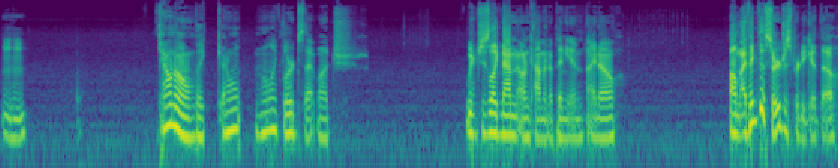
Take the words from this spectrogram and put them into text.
Hmm. I don't know. Like I don't I don't like lords that much, which is like not an uncommon opinion. I know. Um, I think the surge is pretty good though.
